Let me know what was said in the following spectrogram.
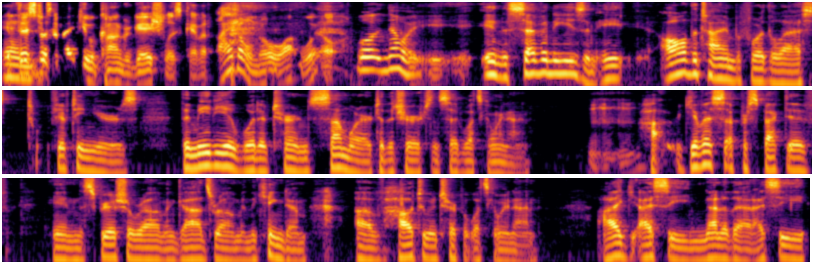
And if this doesn't make you a congregationalist, Kevin, I don't know what will. Well, no, in the 70s and eight, all the time before the last 15 years, the media would have turned somewhere to the church and said, What's going on? Mm-hmm. How, give us a perspective in the spiritual realm and God's realm in the kingdom of how to interpret what's going on. I, I see none of that. I see,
